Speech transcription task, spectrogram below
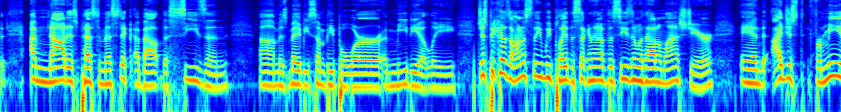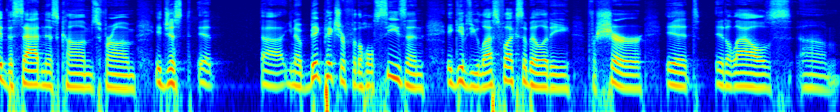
I'm not as pessimistic about the season um, as maybe some people were immediately. Just because honestly, we played the second half of the season without him last year, and I just for me the sadness comes from it. Just it. Uh, you know, big picture for the whole season, it gives you less flexibility for sure. It it allows, um,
